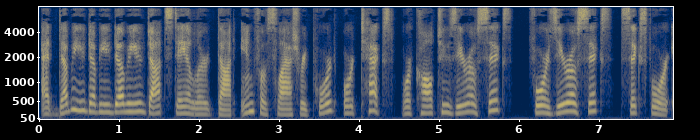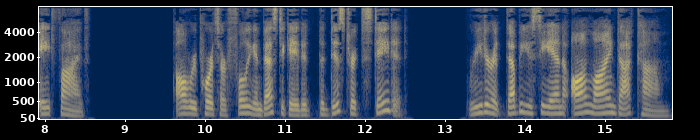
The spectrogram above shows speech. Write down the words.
at www.stayalert.info/report or text or call 206 406 6485. All reports are fully investigated, the district stated. Reader at WCNOnline.com.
